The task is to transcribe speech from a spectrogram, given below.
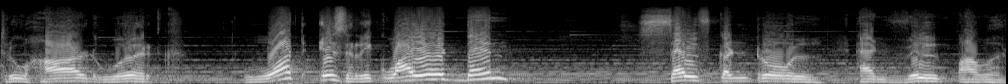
through hard work. What is required then? Self control and willpower.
